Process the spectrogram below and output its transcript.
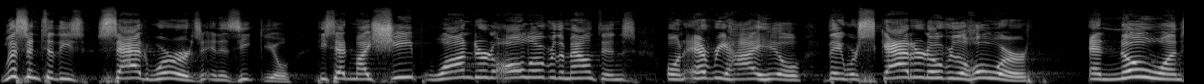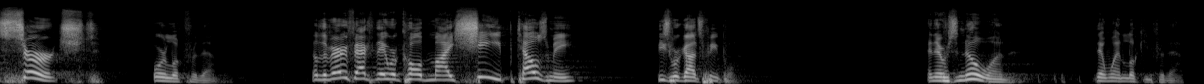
Listen to these sad words in Ezekiel. He said, My sheep wandered all over the mountains on every high hill. They were scattered over the whole earth, and no one searched or looked for them. Now, the very fact that they were called my sheep tells me these were God's people. And there was no one that went looking for them.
